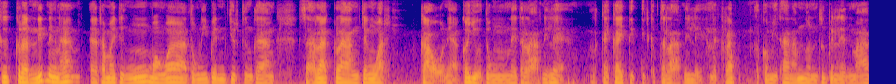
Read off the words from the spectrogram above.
คือเกริ่นนิดนึงนะฮะเอ่ทำไมถึงมองว่าตรงนี้เป็นจุดกึ่งกลางศาลากลางจังหวัดเก่าเนี่ยก็อยู่ตรงในตลาดนี่แหละ ใกล้ๆติดติดกับตลาดนี่แหละนะครับ แล้วก็มีท่าน้ำนนท์ซึ่งเป็นเลนด์มาร์ค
